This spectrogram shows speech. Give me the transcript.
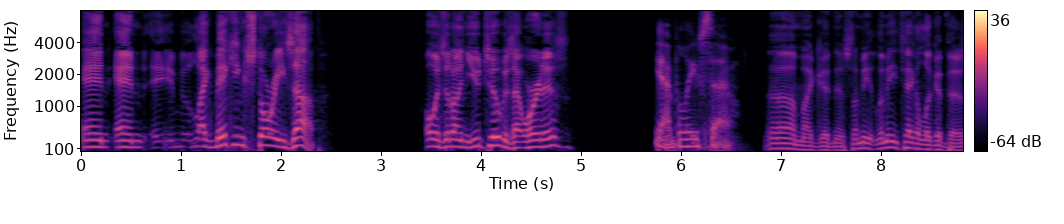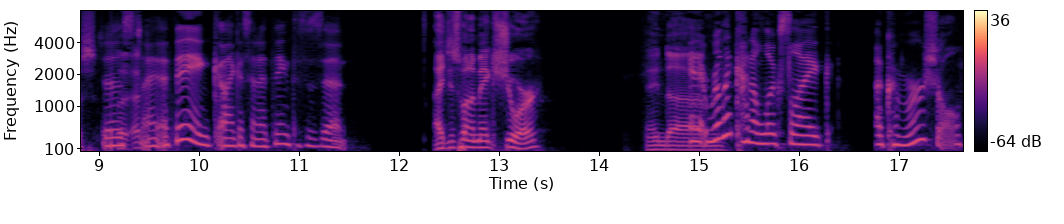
and and eh, like making stories up. Oh, is it on YouTube? Is that where it is? Yeah, I believe so. Oh my goodness. Let me let me take a look at this. Just, Uh, I, I think, like I said, I think this is it. I just want to make sure. And uh, and it really kind of looks like a commercial.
